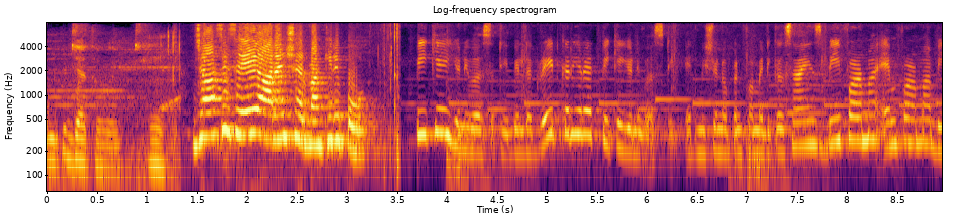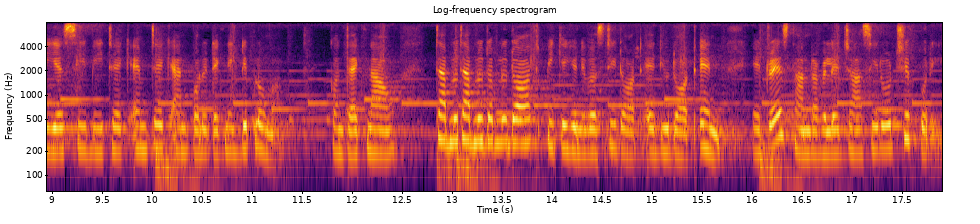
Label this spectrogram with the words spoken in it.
उनकी डेथ हो गई झांसी से आर एन शर्मा की report PK University. Build a great career at PK University. Admission open for medical science, B Pharma, M Pharma, BSc, BTech, MTech, and Polytechnic Diploma. Contact now www.pkuniversity.edu.in. Address Thandra Village, Jhansi Road, Shivpuri.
